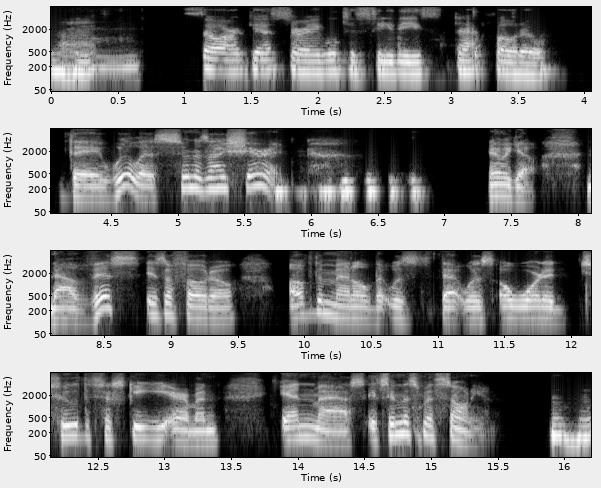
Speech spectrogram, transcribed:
Mhm. Um, so our guests are able to see these that photo. they will as soon as I share it. There we go. Now this is a photo of the medal that was that was awarded to the Tuskegee Airmen in mass. It's in the Smithsonian. hmm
